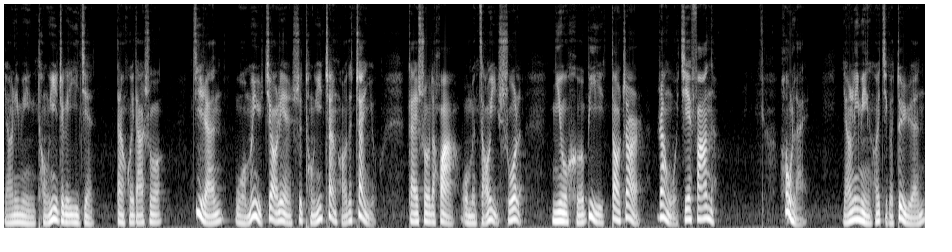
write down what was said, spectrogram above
杨黎敏同意这个意见，但回答说：“既然我们与教练是同一战壕的战友，该说的话我们早已说了，你又何必到这儿让我揭发呢？”后来，杨黎敏和几个队员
